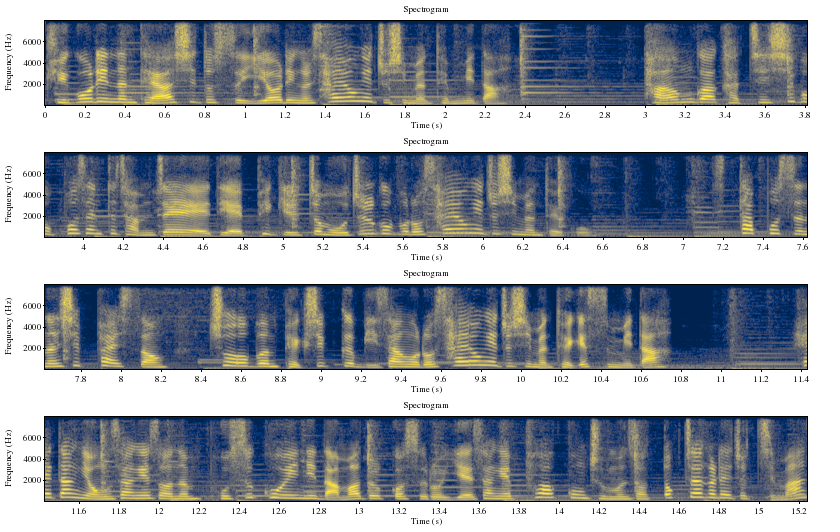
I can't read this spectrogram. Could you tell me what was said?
귀고리는 데아시두스 이어링을 사용해주시면 됩니다. 다음과 같이 15% 잠재의 에디 에픽 1.5줄급으로 사용해주시면 되고 스타포스는 18성, 추업은 110급 이상으로 사용해주시면 되겠습니다. 해당 영상에서는 보스 코인이 남아돌 것으로 예상의 푸악공 주문서 떡작을 해줬지만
